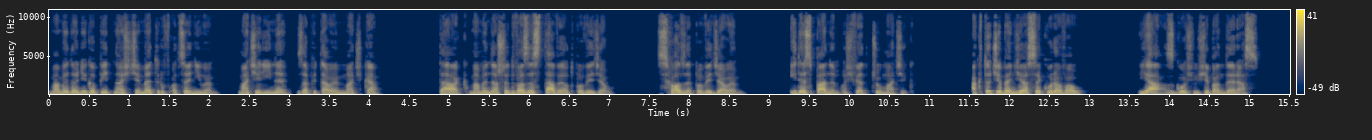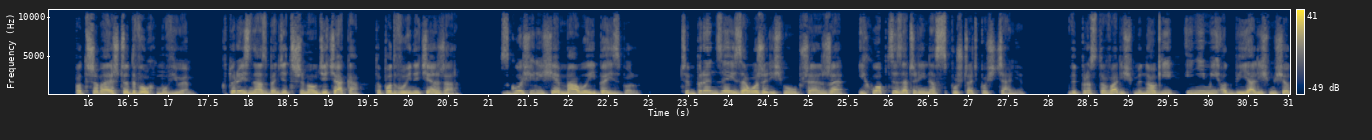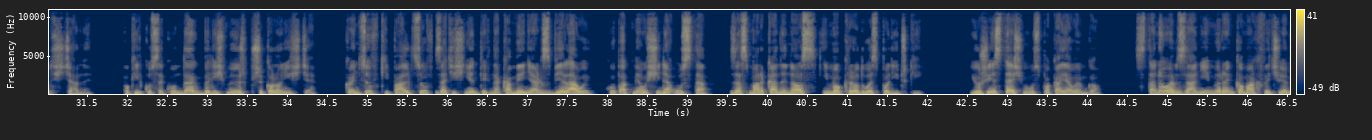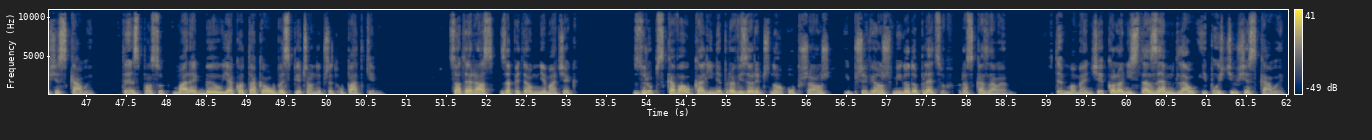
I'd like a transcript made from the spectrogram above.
Mamy do niego piętnaście metrów, oceniłem. Macie liny? zapytałem Maćka. Tak, mamy nasze dwa zestawy, odpowiedział. Schodzę, powiedziałem. Idę z panem, oświadczył Maciek. A kto cię będzie asekurował? Ja, zgłosił się Banderas. Potrzeba jeszcze dwóch, mówiłem. Któryś z nas będzie trzymał dzieciaka, to podwójny ciężar. Zgłosili się mały i baseball. Czym prędzej założyliśmy uprzęże i chłopcy zaczęli nas spuszczać po ścianie. Wyprostowaliśmy nogi i nimi odbijaliśmy się od ściany. Po kilku sekundach byliśmy już przy koloniście. Końcówki palców zaciśniętych na kamieniach zbielały. Chłopak miał sine usta, zasmarkany nos i mokre od łez policzki. Już jesteśmy, uspokajałem go. Stanąłem za nim, rękoma chwyciłem się skały. W ten sposób Marek był jako tako ubezpieczony przed upadkiem. Co teraz? zapytał mnie Maciek. Zrób z kawałka liny prowizoryczną uprząż i przywiąż mi go do pleców, rozkazałem. W tym momencie kolonista zemdlał i puścił się skały.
